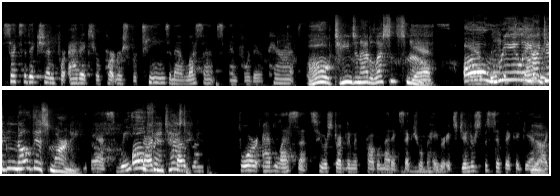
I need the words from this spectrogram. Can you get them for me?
sex addiction for addicts, for partners, for teens and adolescents, and for their parents. Oh, teens and adolescents now. Yes. Oh, Yeah, really? I didn't know this, Marnie. Yes, we Oh, fantastic. program for adolescents who are struggling with problematic sexual behavior. It's gender specific again, Yeah. like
